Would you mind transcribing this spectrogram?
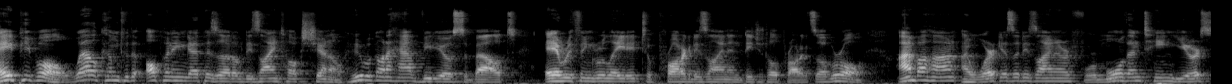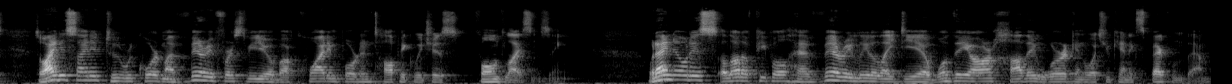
Hey people, welcome to the opening episode of Design Talks channel. Here we're gonna have videos about everything related to product design and digital products overall. I'm Bahan, I work as a designer for more than 10 years, so I decided to record my very first video about quite important topic which is font licensing. What I notice, a lot of people have very little idea what they are, how they work, and what you can expect from them.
